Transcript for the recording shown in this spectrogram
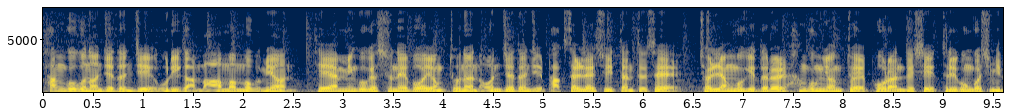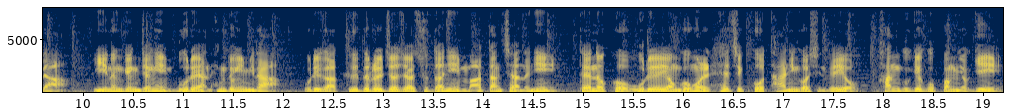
한국은 언제든지 우리가 마음만 먹으면 대한민국의 수뇌부와 영토는 언제든지 박살낼 수 있다는 뜻의 전략 무기들을 한국 영토에 보란 듯이 들고 온 것입니다. 이는 굉장히 무례한 행동입니다. 우리가 그들을 저지할 수단이 마땅치 않으니 대놓고 우리의 영공을 해짓고 다닌 것인데요. 한국의 국방력이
